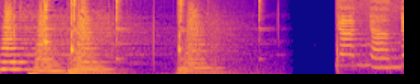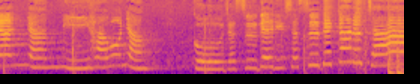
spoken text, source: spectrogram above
ニャンニャンニャンニャンニーハオニャンゴージャスデリシャスでカルチャー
